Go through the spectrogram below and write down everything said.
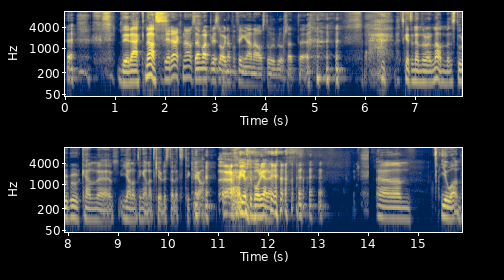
Det räknas. Det räknas. Sen vart vi slagna på fingrarna av storebror så att... eh, Ska inte nämna några namn, men storebror kan uh, göra någonting annat kul istället, tycker jag. uh, göteborgare. Ehm, Johan,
